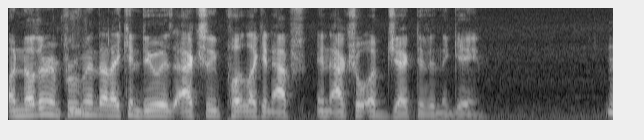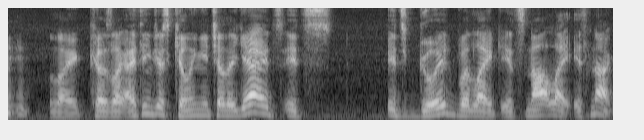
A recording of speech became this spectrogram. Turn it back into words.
Another improvement that I can do is actually put like an app an actual objective in the game. hmm Like cuz like I think just killing each other, yeah, it's it's it's good, but like it's not like it's not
